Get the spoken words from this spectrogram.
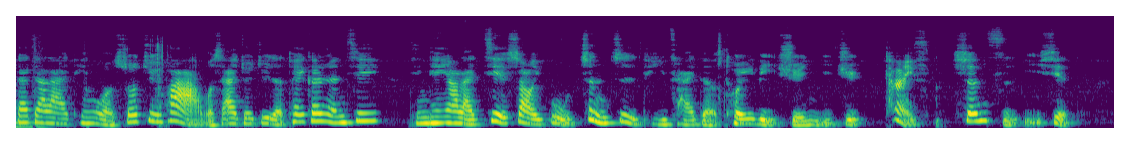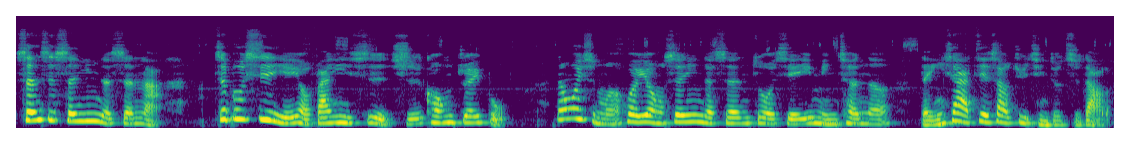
大家来听我说句话，我是爱追剧的推更人妻。今天要来介绍一部政治题材的推理悬疑剧《Ties》生死一线。声是声音的声啦，这部戏也有翻译是时空追捕。那为什么会用声音的声做谐音名称呢？等一下介绍剧情就知道了。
